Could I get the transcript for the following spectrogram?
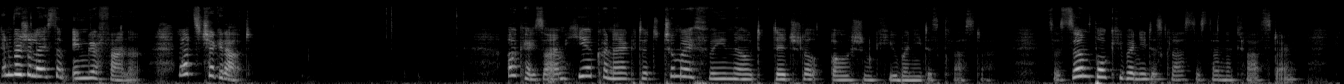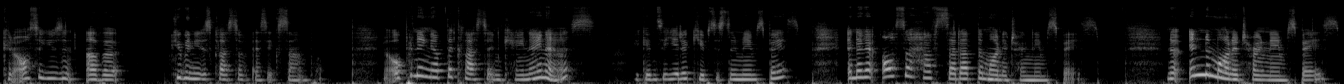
and visualize them in Grafana. Let's check it out. Okay, so I'm here connected to my three-node DigitalOcean Kubernetes cluster. It's a simple Kubernetes cluster, standard cluster. You can also use another Kubernetes cluster as example. Now opening up the cluster in K9s, we can see here the kubesystem namespace. And then I also have set up the monitoring namespace. Now in the monitoring namespace,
